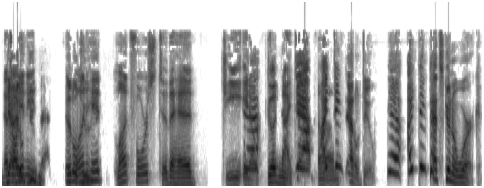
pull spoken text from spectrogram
That's yeah, all it'll you do need. that. It'll one hit, blunt force to the head. Gee, you know, good night. Yeah, I Um, think that'll do. Yeah, I think that's gonna work.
